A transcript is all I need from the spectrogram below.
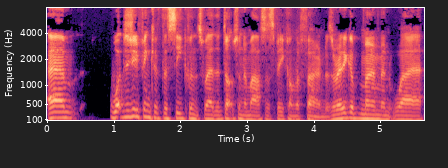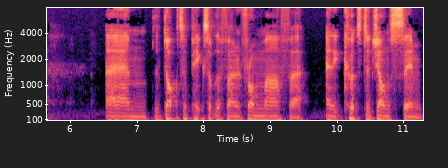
Um, what did you think of the sequence where the Doctor and the Master speak on the phone? There's a really good moment where um, the Doctor picks up the phone from Martha and it cuts to John Simm,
